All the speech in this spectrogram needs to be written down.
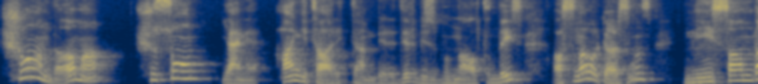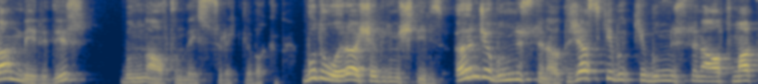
Şu anda ama şu son yani hangi tarihten beridir biz bunun altındayız? Aslına bakarsanız Nisan'dan beridir bunun altındayız sürekli bakın. Bu duvarı aşabilmiş değiliz. Önce bunun üstüne atacağız ki bu ki bunun üstüne atmak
